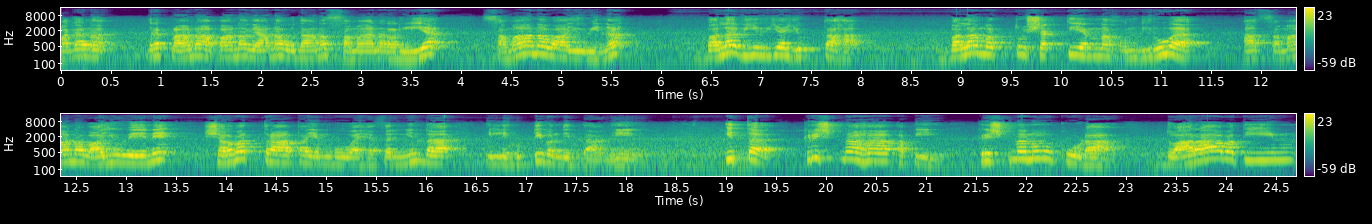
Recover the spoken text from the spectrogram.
ಮಗನ, ಅಂದರೆ ಪ್ರಾಣ, ಅಪಾನ, ವ್ಯಾನ, ಉದಾನ, ಸಮಾನರಲ್ಲಿಯ ಸಮಾನ ವಾಯುವಿನ ಬಲವೀರ್ಯಯುಕ್ತ ಬಲ ಮತ್ತು ಶಕ್ತಿಯನ್ನು ಹೊಂದಿರುವ ಆ ಸಮಾನ ವಾಯುವೇನೆ ಶರ್ವತ್ರಾತ ಎಂಬುವ ಹೆಸರಿನಿಂದ ಇಲ್ಲಿ ಹುಟ್ಟಿ ಬಂದಿದ್ದಾನೆ. ಇತ್ತ ಕೃಷ್ಣ ಅಪಿ ಕೃಷ್ಣನೂ ಕೂಡ ದ್ವಾರಾವತೀಂ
